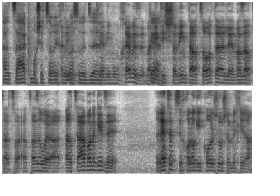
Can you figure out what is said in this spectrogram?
הרצאה כמו שצריך, אני- ולא עשו את זה. כי אני מומחה בזה, כן. בניתי שנים את ההרצאות האלה, מה זה? הרצאה- הרצאה זה, הרצאה בוא נגיד זה רצף פסיכולוגי כלשהו של מכירה.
